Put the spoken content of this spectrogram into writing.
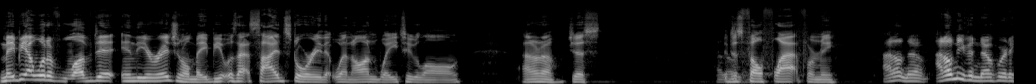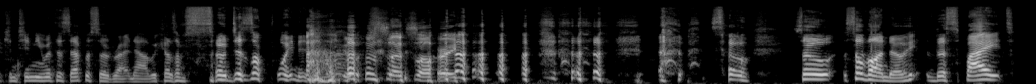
Maybe I would have loved it in the original. Maybe it was that side story that went on way too long. I don't know. Just it don't just know. fell flat for me. I don't know. I don't even know where to continue with this episode right now because I'm so disappointed. I'm so sorry. so, so Sylvando, despite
